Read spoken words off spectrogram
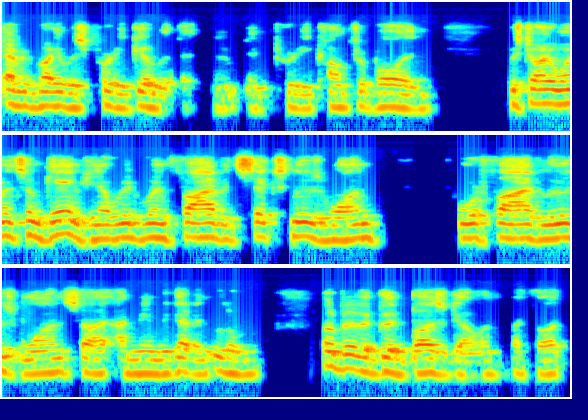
everybody was pretty good with it and, and, pretty comfortable. And we started winning some games. You know, we'd win five and six, lose one, four, five, lose one. So I, I mean, we got a little, little bit of a good buzz going. I thought.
